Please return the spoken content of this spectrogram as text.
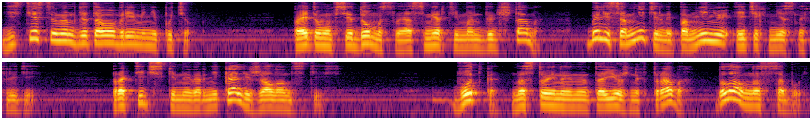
естественным для того времени путем. Поэтому все домыслы о смерти Мандельштама были сомнительны по мнению этих местных людей. Практически наверняка лежал он здесь. Водка, настоянная на таежных травах, была у нас с собой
